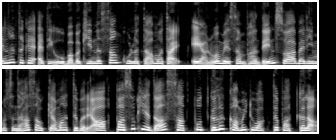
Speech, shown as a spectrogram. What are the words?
එන්නතක ඇති වූ බව කියන්න සංකුලතා මතයි. ඒ අනුව මේ සම්බන්ධයෙන් සොයා බැලීම සඳහා සෞඛ්‍ය අමාත්‍යවරයා පසුගියදා සත්පුද්ගල කමිටුවක්ද පත් කළා.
